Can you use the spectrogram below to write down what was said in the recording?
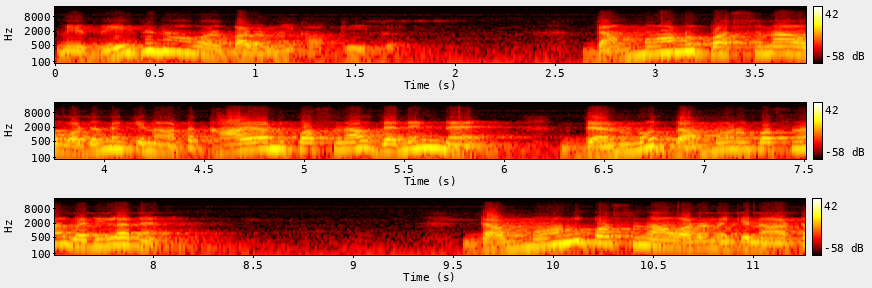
මේ වේදනාවල් බලන එකක් ඒක. ධම්මානුපස්සනාව වඩන කෙනාට කායානුපස්සනාව දැනෙන්නේ නැහැ. දැනුණොත් ධම්මානුපස්සනාව වැඩිලා නැහැ. ධම්මානුපස්සනාව වඩන කෙනාට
